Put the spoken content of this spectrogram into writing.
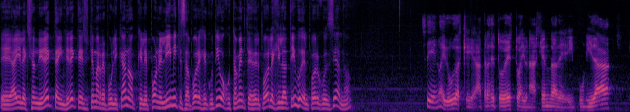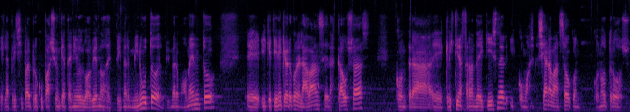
Eh, hay elección directa, indirecta, hay un sistema republicano que le pone límites al Poder Ejecutivo justamente desde el Poder Legislativo y del Poder Judicial, ¿no? Sí, no hay dudas que atrás de todo esto hay una agenda de impunidad, que es la principal preocupación que ha tenido el gobierno desde el primer minuto, del primer momento, eh, y que tiene que ver con el avance de las causas contra eh, Cristina Fernández de Kirchner y cómo se han avanzado con otros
